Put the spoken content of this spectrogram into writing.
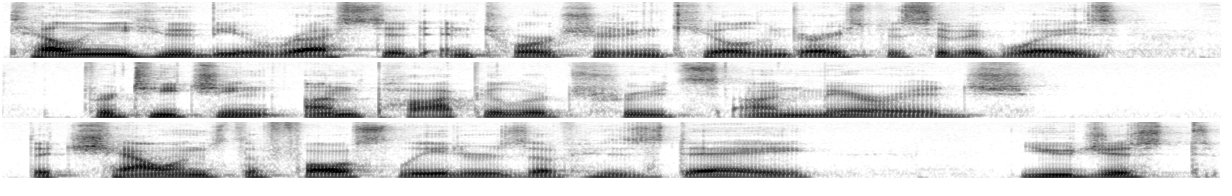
telling you he would be arrested and tortured and killed in very specific ways for teaching unpopular truths on marriage that challenge the false leaders of his day, you just,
